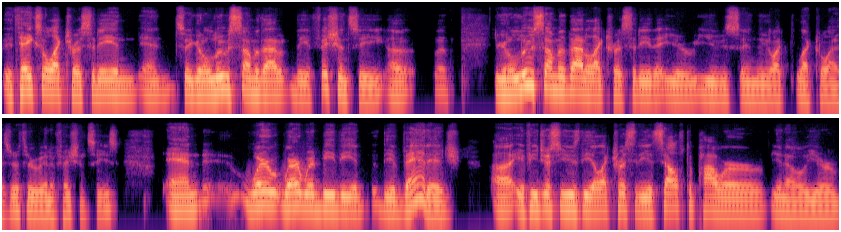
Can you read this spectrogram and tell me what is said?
uh, it takes electricity, and and so you're going to lose some of that the efficiency. Uh, you're going to lose some of that electricity that you use in the electrolyzer through inefficiencies. And where where would be the the advantage uh, if you just use the electricity itself to power, you know, your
